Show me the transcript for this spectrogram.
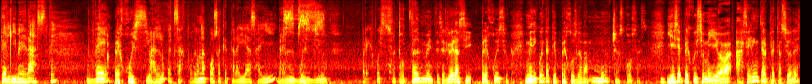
te liberaste de Prejuicio. algo, exacto, de una cosa que traías ahí. Prejuicio. Prejuicio. Totalmente, Sergio, era así, prejuicio. Y me di cuenta que prejuzgaba muchas cosas. Y ese prejuicio me llevaba a hacer interpretaciones,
